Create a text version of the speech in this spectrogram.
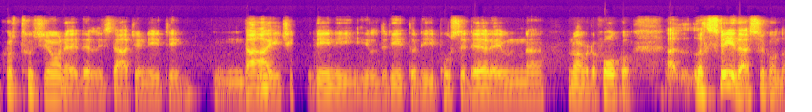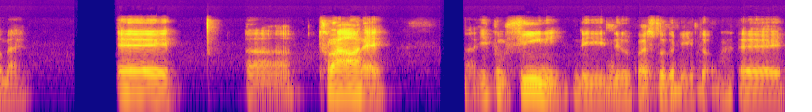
Costituzione degli Stati Uniti dà ai cittadini il diritto di possedere un, un'arma da fuoco. Uh, la sfida, secondo me, è uh, trarre i confini di, di questo diritto. E,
